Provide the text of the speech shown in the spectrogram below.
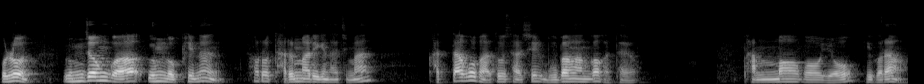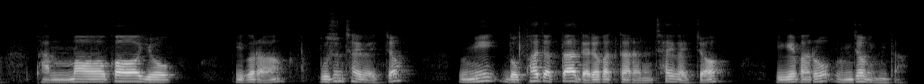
물론 음정과 음 높이는 서로 다른 말이긴 하지만 같다고 봐도 사실 무방한 것 같아요. 밥 먹어요 이거랑 밥 먹어요 이거랑 무슨 차이가 있죠? 음이 높아졌다 내려갔다라는 차이가 있죠. 이게 바로 음정입니다.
